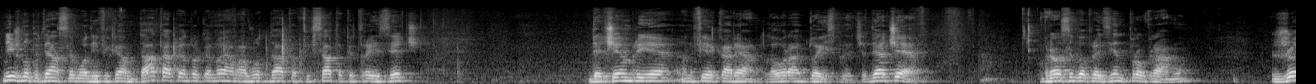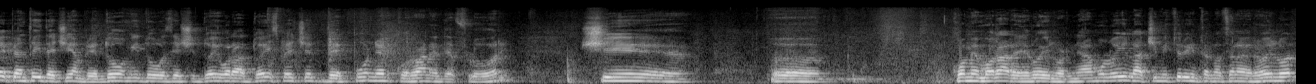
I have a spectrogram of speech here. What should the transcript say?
Nici nu puteam să modificăm data, pentru că noi am avut data fixată pe 30 decembrie în fiecare an, la ora 12. De aceea, vreau să vă prezint programul. Joi pe 1 decembrie 2022, ora 12, depuneri coroane de flori și uh, comemorarea eroilor neamului la Cimitirul Internațional al Eroilor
